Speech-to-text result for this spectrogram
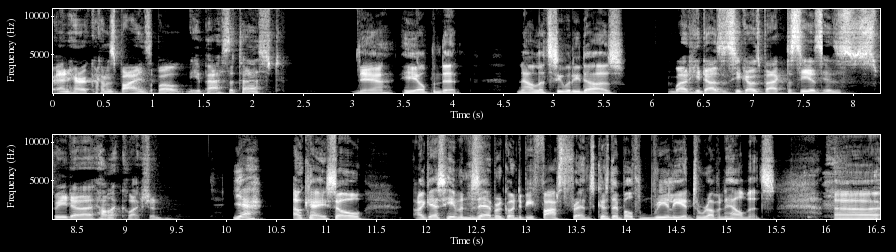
And Hera comes by and says, well, he passed the test. Yeah, he opened it. Now let's see what he does. What he does is he goes back to see his, his sweet uh, helmet collection. Yeah. Okay, so I guess him and Zeb are going to be fast friends because they're both really into rubbing helmets. Uh,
